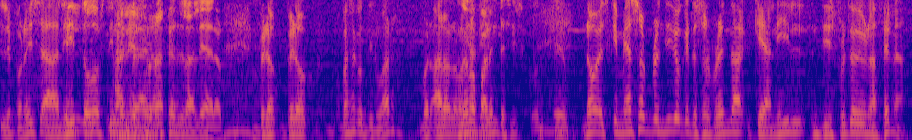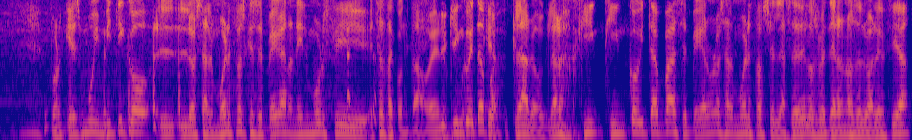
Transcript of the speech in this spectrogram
¿Le ponéis a Anil? Sí, todos tienen Anil. personajes de la aldea del Arce. Pero, pero, ¿vas a continuar? Bueno, ahora No, no, paréntesis. eh, No, es que me ha sorprendido que te sorprenda que Anil disfrute de una cena. Porque es muy mítico los almuerzos que se pegan Anil Murphy. Esto está contado, ¿eh? ¿Y Kinko y Tapa? Claro, claro. Kin- Kinko y Tapa se pegan unos almuerzos en la sede de los veteranos del Valencia.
